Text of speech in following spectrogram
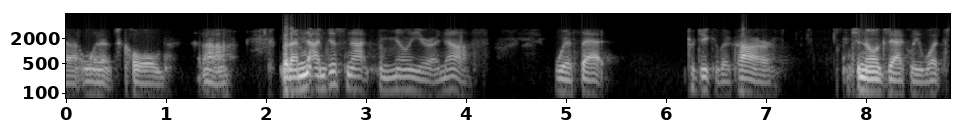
uh, when it's cold. Uh, but I'm I'm just not familiar enough with that particular car to know exactly what's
